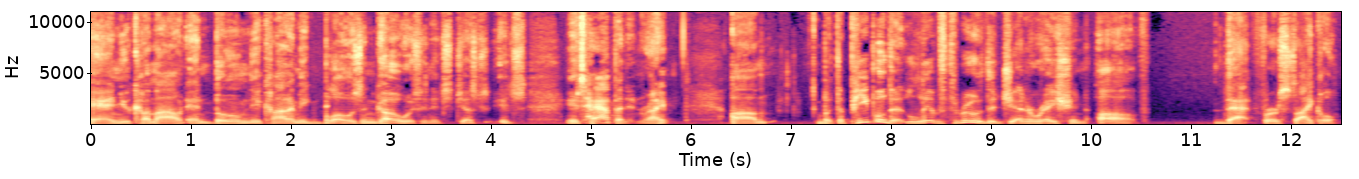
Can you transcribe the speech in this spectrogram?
and you come out and boom, the economy blows and goes, and it's just it's it's happening, right? Um, But the people that live through the generation of that first cycle,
